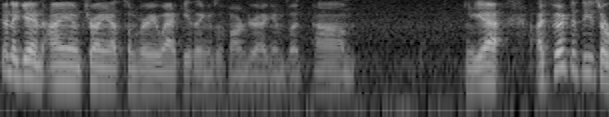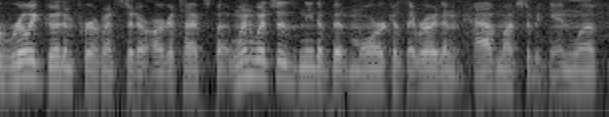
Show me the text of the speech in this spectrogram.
Then again, I am trying out some very wacky things with Arm Dragon, but um, yeah, I feel like that these are really good improvements to their archetypes, but Wind Witches need a bit more because they really didn't have much to begin with.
